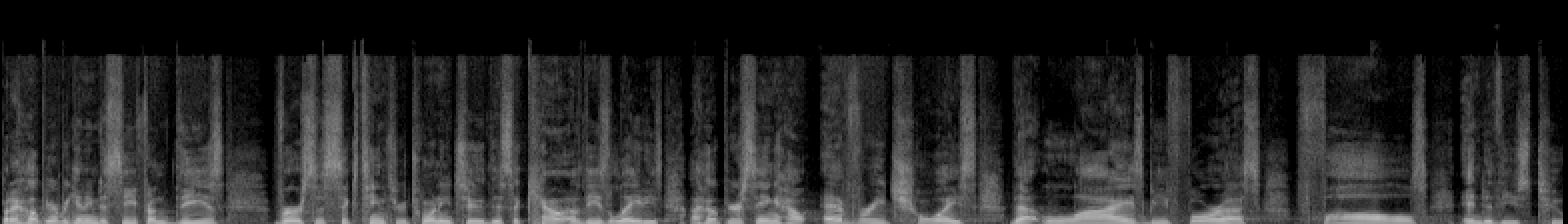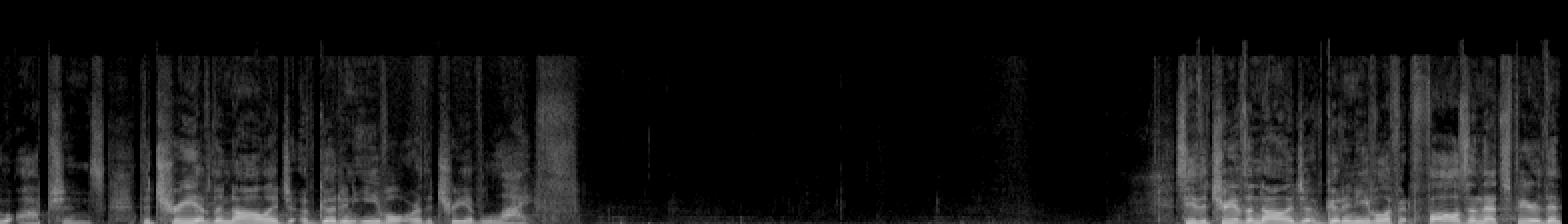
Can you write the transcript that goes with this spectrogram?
But I hope you're beginning to see from these verses, 16 through 22, this account of these ladies. I hope you're seeing how every choice that lies before us falls into these two options the tree of the knowledge of good and evil, or the tree of life. See, the tree of the knowledge of good and evil, if it falls in that sphere, then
